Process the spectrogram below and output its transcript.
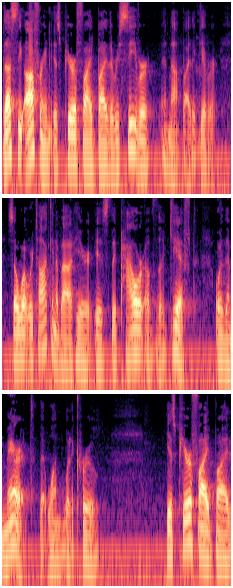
Thus the offering is purified by the receiver and not by the giver. So what we're talking about here is the power of the gift or the merit that one would accrue is purified by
